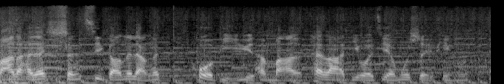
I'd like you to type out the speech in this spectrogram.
妈的，还在生气，刚那两个破比喻，他妈的太拉低我节目水平了。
